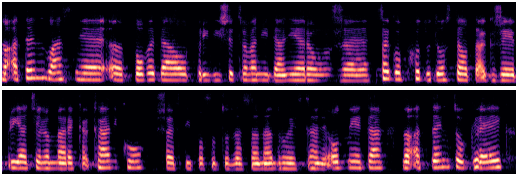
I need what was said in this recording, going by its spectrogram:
No a ten vlastne e, povedal pri vyšetrovaní Danierov, že sa k obchodu dostal tak, že je priateľom Mareka Kaňku, šéf typu sú to zasa na druhej strane odmieta. No a tento Grek e,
